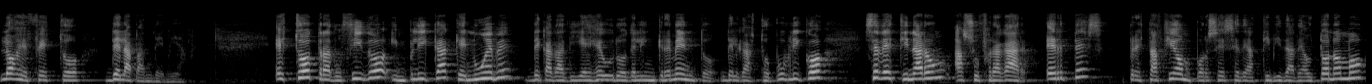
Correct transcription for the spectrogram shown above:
los efectos de la pandemia. Esto, traducido, implica que nueve de cada diez euros del incremento del gasto público se destinaron a sufragar ERTES, prestación por cese de actividad de autónomo,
